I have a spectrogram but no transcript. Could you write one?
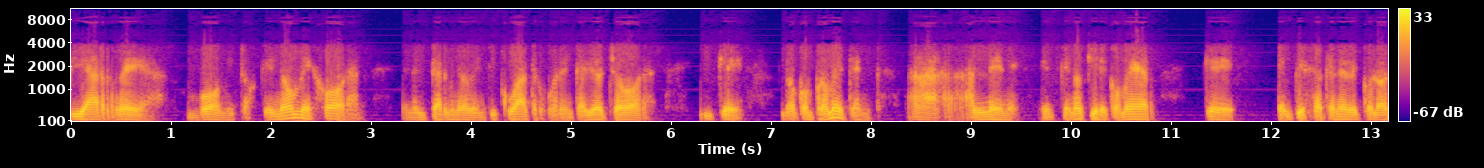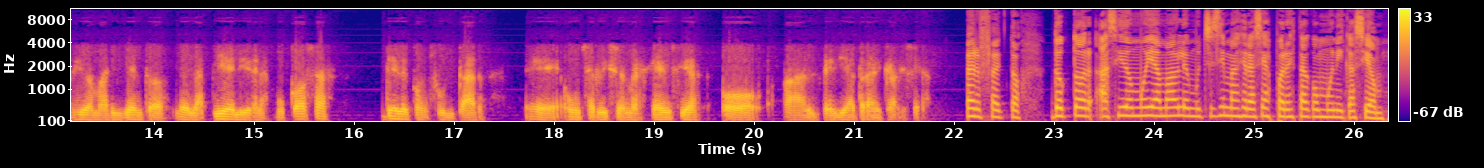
diarrea, vómitos que no mejoran en el término de 24, 48 horas y que lo comprometen al nene, el que no quiere comer, que empieza a tener el colorido amarillento de la piel y de las mucosas, debe consultar eh, un servicio de emergencia o al pediatra de cabecera. Perfecto. Doctor, ha sido muy amable. Muchísimas gracias por esta comunicación.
